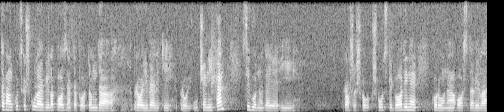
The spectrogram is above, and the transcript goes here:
Tavankutska škola je bila poznata po tom da broji veliki broj učenika. Sigurno da je i prošle školske godine korona ostavila,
